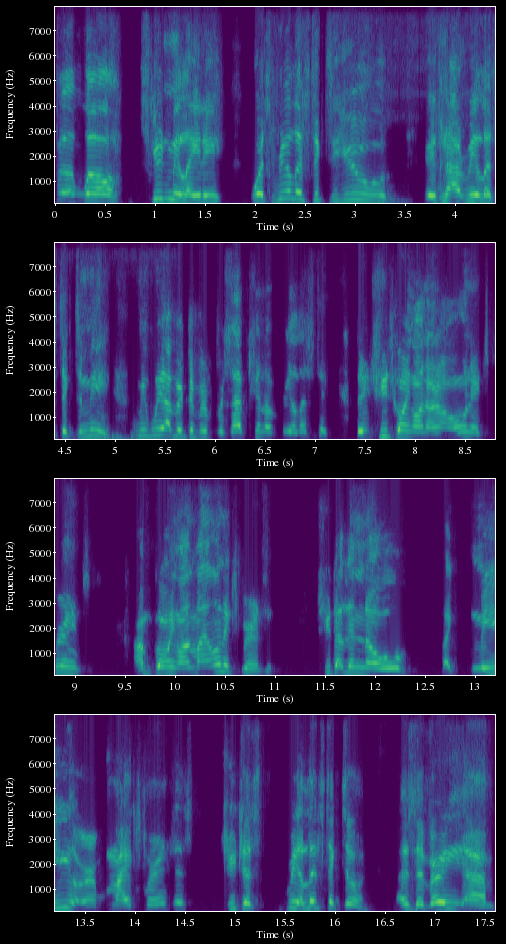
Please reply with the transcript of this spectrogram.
But, well, excuse me, lady, what's realistic to you is not realistic to me. I mean, we have a different perception of realistic. She's going on her own experience. I'm going on my own experiences. She doesn't know like me or my experiences. She's just realistic to. It's a very um,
